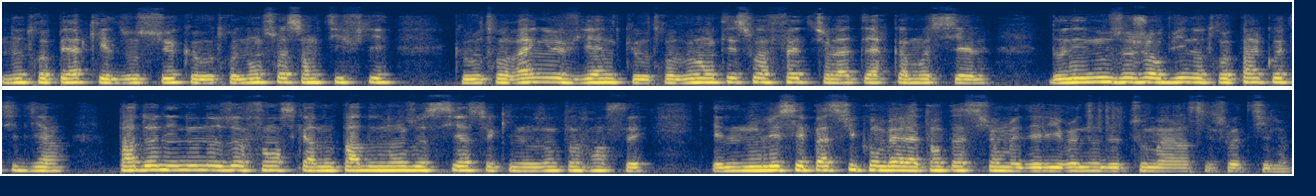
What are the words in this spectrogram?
Notre Père qui êtes aux cieux, que votre nom soit sanctifié, que votre règne vienne, que votre volonté soit faite sur la terre comme au ciel. Donnez-nous aujourd'hui notre pain quotidien. Pardonnez-nous nos offenses, car nous pardonnons aussi à ceux qui nous ont offensés. Et ne nous laissez pas succomber à la tentation, mais délivrez-nous de tout mal, ainsi soit-il.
